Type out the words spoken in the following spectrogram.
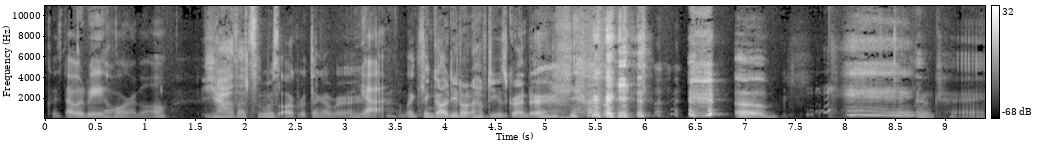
because that would be horrible. yeah, that's the most awkward thing ever. Yeah. I'm like thank God you don't have to use Grindr. um, okay.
